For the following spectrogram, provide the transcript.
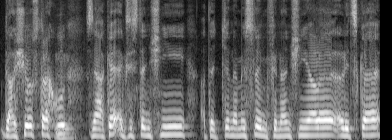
dalšího strachu hmm. z nějaké existenční, a teď nemyslím finanční, ale lidské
